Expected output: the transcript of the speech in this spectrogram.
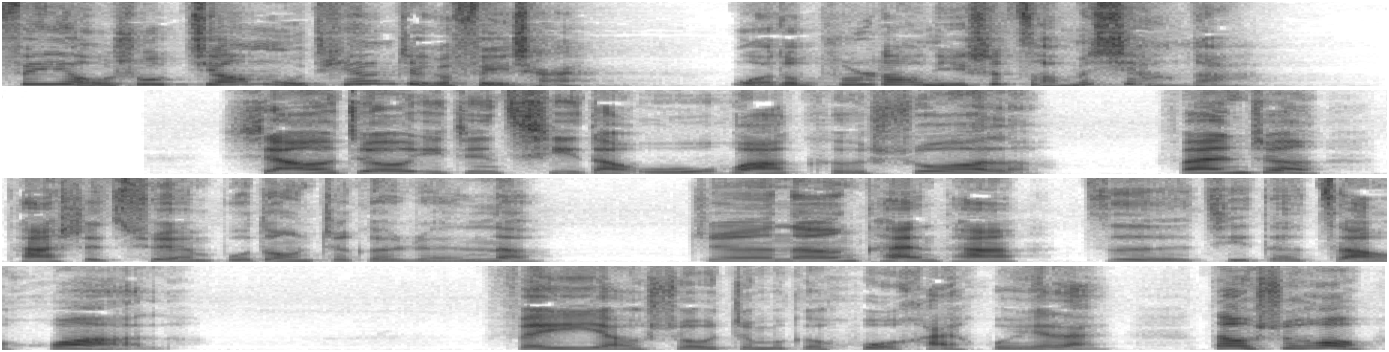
非要收江慕天这个废柴，我都不知道你是怎么想的。小九已经气到无话可说了，反正他是劝不动这个人了，只能看他自己的造化了。非要收这么个祸害回来，到时候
